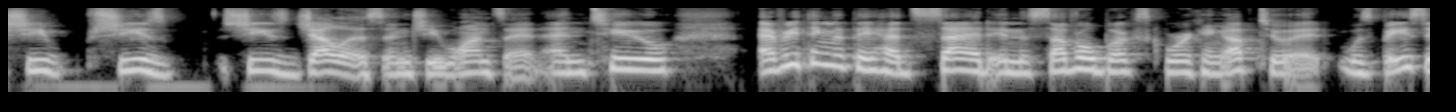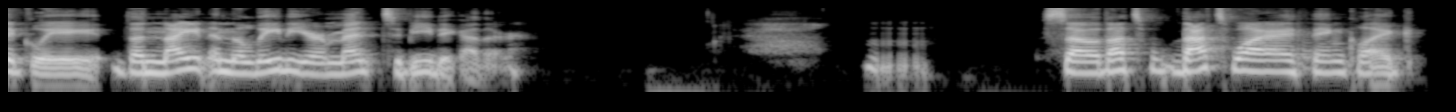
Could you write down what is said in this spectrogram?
She she's she's jealous and she wants it. And two, everything that they had said in the several books working up to it was basically the knight and the lady are meant to be together. Hmm. So that's that's why I think like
